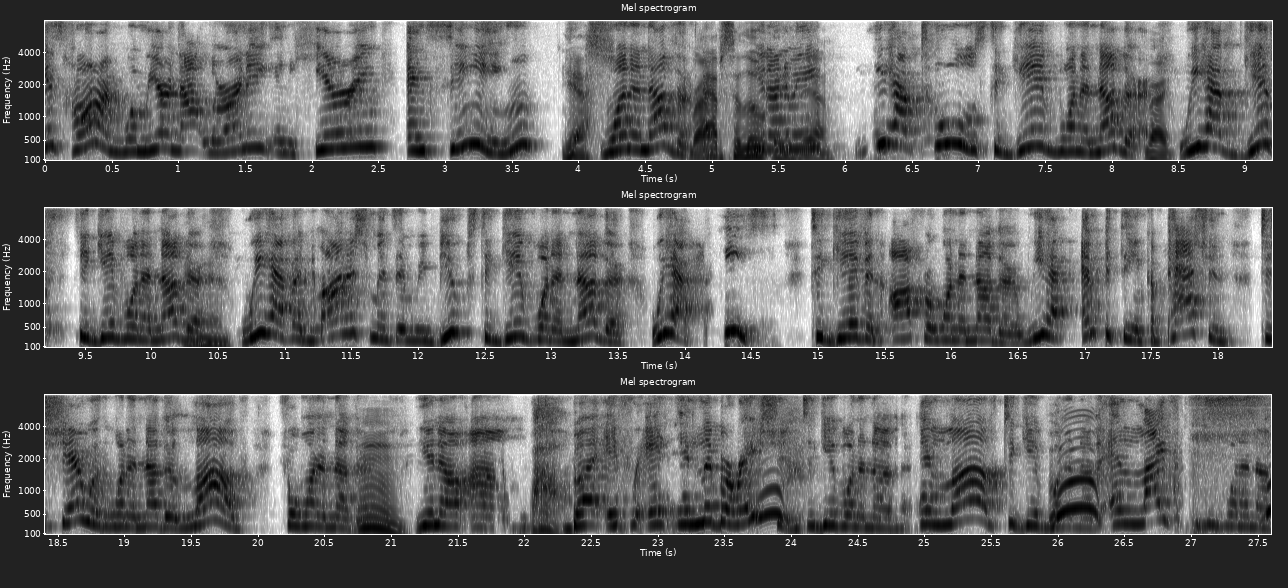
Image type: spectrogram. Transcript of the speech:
is harmed when we are not learning and hearing and seeing Yes. one another. Right. Absolutely. You know what I mean? Yeah. We have tools to give one another. Right. We have gifts to give one another. Amen. We have admonishments and rebukes to give one another. We have peace to give and offer one another. We have empathy and compassion to share with one another, love for one another. Mm. You know, um, but if and, and liberation to give one another, and love to give one another, and life to give one another.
